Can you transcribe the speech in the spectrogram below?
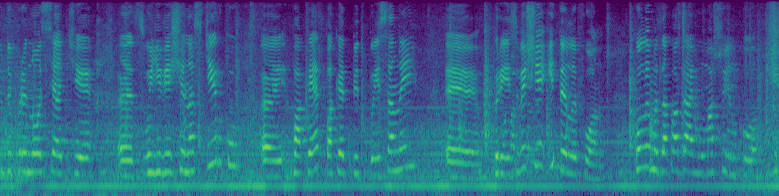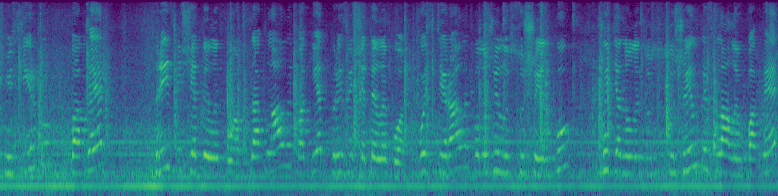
Люди приносять свої віші на стірку, пакет, пакет підписаний, е, прізвище і телефон. Коли ми закладаємо в машинку їхню стірку, пакет, прізвище, телефон. Заклали пакет, прізвище, телефон. Постирали, положили в сушилку, витягнули з сушилки, склали в пакет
